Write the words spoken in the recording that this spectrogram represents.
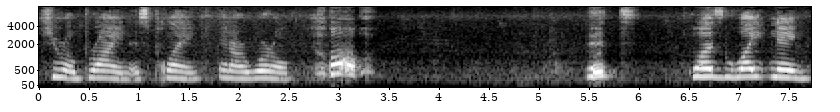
Herobrine is playing in our world. Oh! It was lightning.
